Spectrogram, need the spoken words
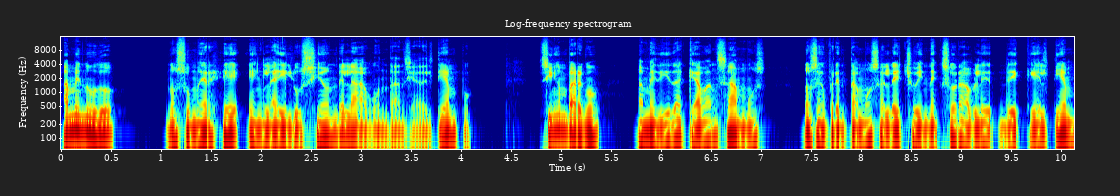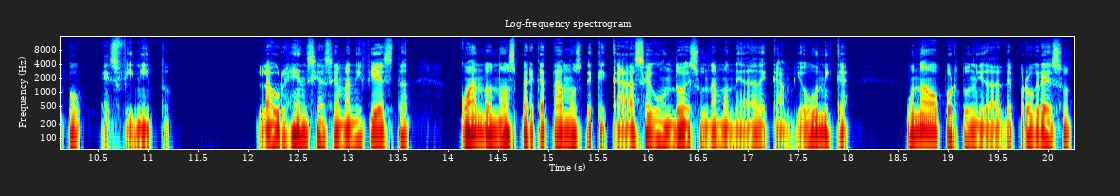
A menudo nos sumerge en la ilusión de la abundancia del tiempo. Sin embargo, a medida que avanzamos, nos enfrentamos al hecho inexorable de que el tiempo es finito. La urgencia se manifiesta cuando nos percatamos de que cada segundo es una moneda de cambio única, una oportunidad de progreso,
